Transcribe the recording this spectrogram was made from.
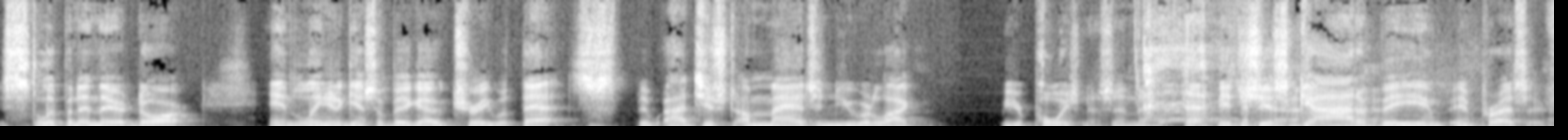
slipping in there at dark and leaning against a big oak tree with that. I just imagine you were like you're poisonous in there. it's just got to be im- impressive.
